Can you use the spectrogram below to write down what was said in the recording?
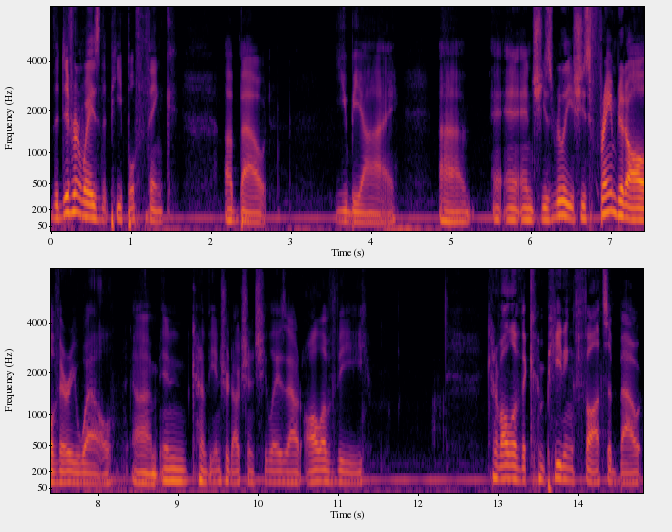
the different ways that people think about UBI, uh, and, and she's really she's framed it all very well. Um, in kind of the introduction, she lays out all of the kind of all of the competing thoughts about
